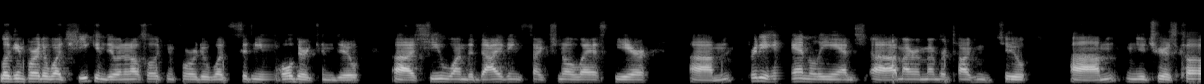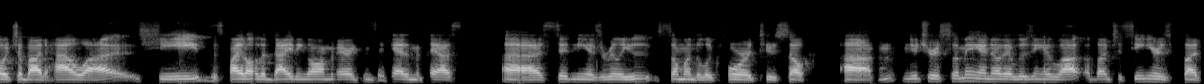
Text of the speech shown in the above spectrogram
looking forward to what she can do, and also looking forward to what Sydney Holder can do. Uh, she won the diving sectional last year um, pretty handily. And um, I remember talking to um, New Trier's coach about how uh, she, despite all the diving All Americans they've had in the past, uh, Sydney is really someone to look forward to. So um, New Trier swimming, I know they're losing a lot, a bunch of seniors, but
